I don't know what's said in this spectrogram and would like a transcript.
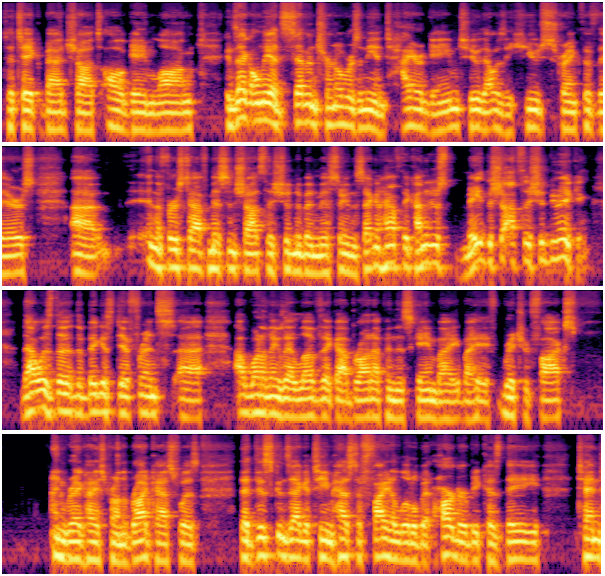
to take bad shots all game long. Gonzaga only had seven turnovers in the entire game, too. That was a huge strength of theirs. Uh, in the first half, missing shots they shouldn't have been missing. In the second half, they kind of just made the shots they should be making. That was the the biggest difference. Uh, uh, one of the things I love that got brought up in this game by by Richard Fox and Greg Heister on the broadcast was that this Gonzaga team has to fight a little bit harder because they tend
